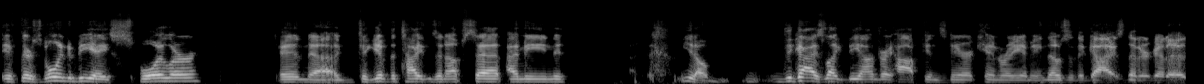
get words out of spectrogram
if there's going to be a spoiler and uh, to give the Titans an upset, I mean, you know, the guys like DeAndre Hopkins, Derrick Henry, I mean, those are the guys that are going to.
